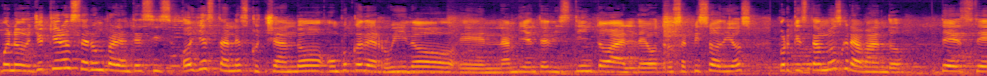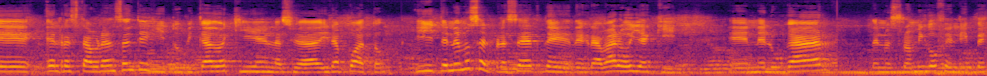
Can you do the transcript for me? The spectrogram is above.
Bueno, yo quiero hacer un paréntesis. Hoy están escuchando un poco de ruido en ambiente distinto al de otros episodios porque estamos grabando desde el restaurante Santiaguito, ubicado aquí en la ciudad de Irapuato, y tenemos el placer de, de grabar hoy aquí, en el lugar de nuestro amigo Felipe.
